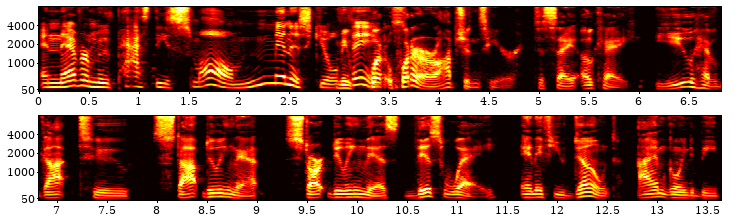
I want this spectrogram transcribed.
and never move past these small, minuscule I mean, things. what what are our options here to say, okay, you have got to stop doing that, start doing this this way, and if you don't, I'm going to be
